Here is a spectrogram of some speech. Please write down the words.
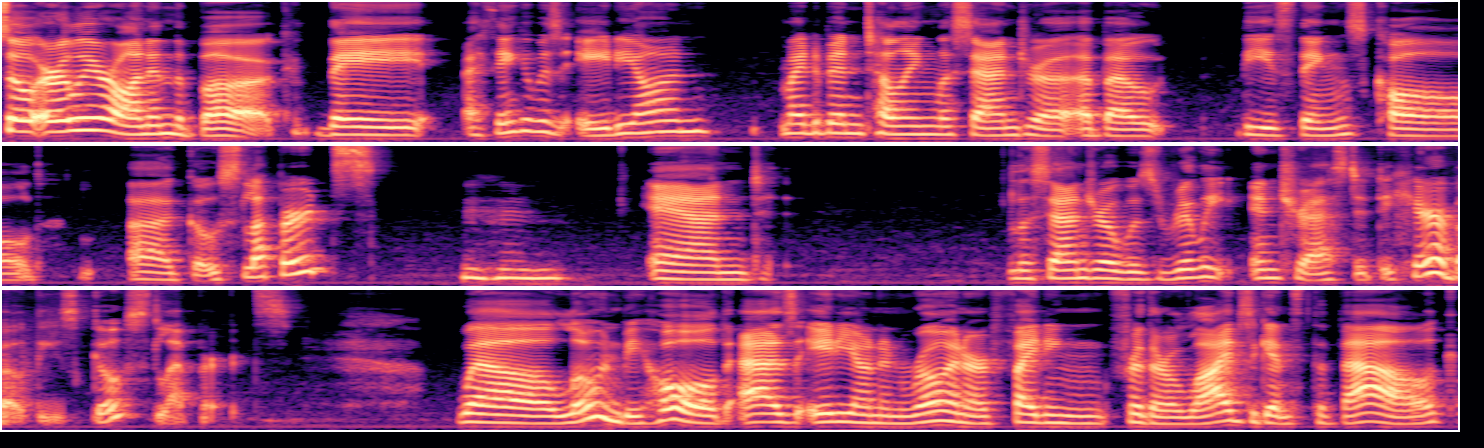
so earlier on in the book, they, I think it was Aedion, might have been telling Lysandra about these things called uh, ghost leopards, Mm-hmm. and Lysandra was really interested to hear about these ghost leopards. Well, lo and behold, as Aedion and Rowan are fighting for their lives against the Valg,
